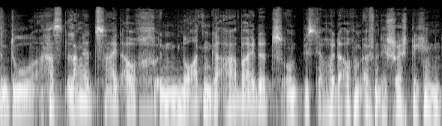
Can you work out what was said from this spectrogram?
Du hast lange Zeit auch im Norden gearbeitet und bist ja heute auch im öffentlich-rechtlichen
